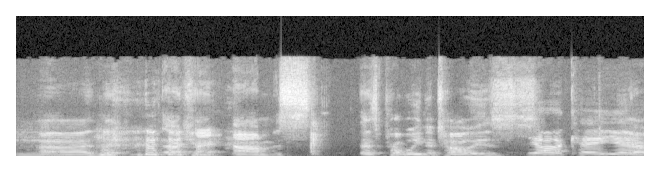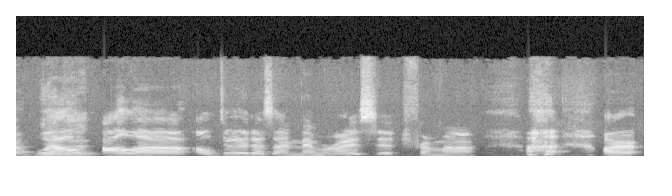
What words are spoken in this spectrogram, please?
Uh, th- okay. Um, that's probably Natalia's. Yeah. Okay. Yeah. Yeah, well, the- I'll uh, I'll do it as I memorized it from uh, our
